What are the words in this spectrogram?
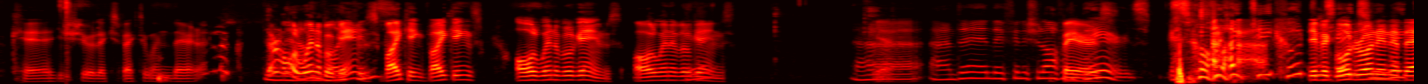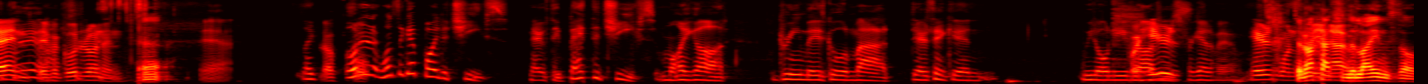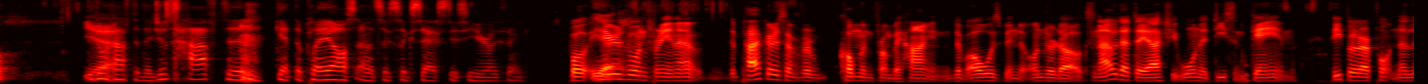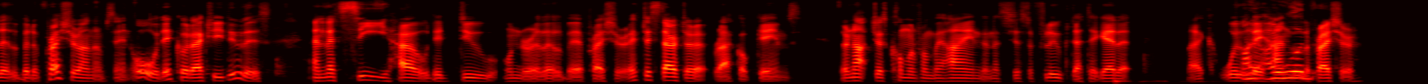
okay, you should expect to win there. Look, they're they all have the winnable games. Vikings. Viking, Vikings, all winnable games. All winnable Yeah. games. Uh, Yeah. And then they finish it off Bears. with the Bears. So like they could. They've a good run in at the end. They've a good run in. Yeah. Yeah. Like Look, other well- than, once they get by the Chiefs, now if they bet the Chiefs, my God, Green Bay's going mad. They're thinking we don't need But Rodgers. here's- Forget about him. Here's one. They're not catching now. the Lions though. They Yeah. don't have to. They just have to get the playoffs, and it's a success this year. I think. But Yeah. here's one for you now. The Packers have been coming from behind. They've always been the underdogs. Now that they actually won a decent game, people are putting a little bit of pressure on them, saying, "Oh, they could actually do this." And let's see how they do under a little bit of pressure. If they start to rack up games, they're not just coming from behind, and it's just a fluke that they get it. Like, will I- they I handle the pressure?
